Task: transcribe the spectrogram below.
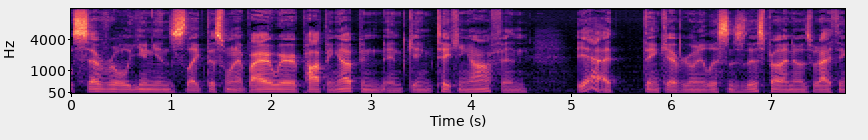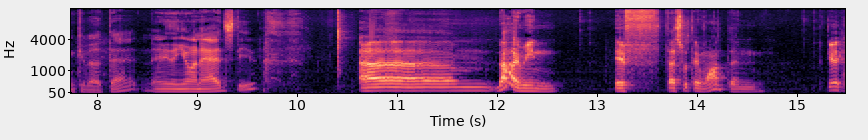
several unions like this one at Bioware popping up and, and getting taking off. And yeah, I think everyone who listens to this probably knows what I think about that. Anything you want to add, Steve? Um, no, I mean, if that's what they want, then good.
